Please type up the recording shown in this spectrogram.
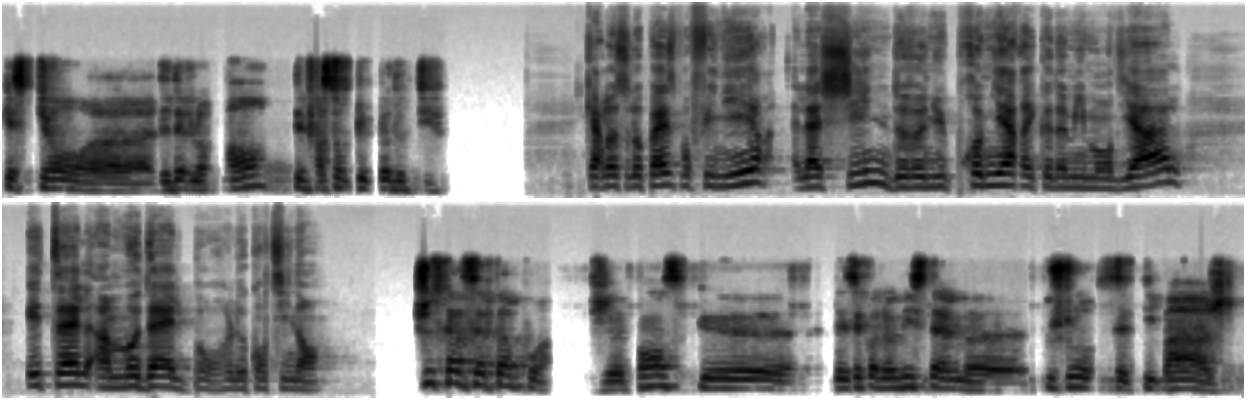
questions euh, de développement d'une façon plus productive. Carlos Lopez, pour finir, la Chine, devenue première économie mondiale, est-elle un modèle pour le continent? Jusqu'à un certain point. Je pense que les économistes aiment euh, toujours cette image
